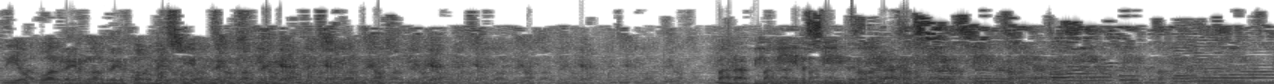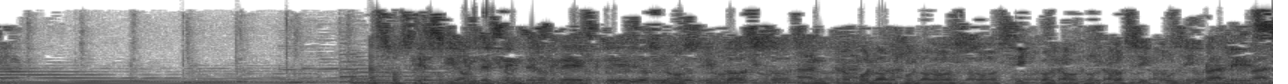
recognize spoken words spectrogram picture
Audio cuaderno de formación gnóstica. Para vivir sin drogas. Asociación de Centros de Estudios Gnósticos, Antropológicos, Psicológicos y Culturales.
